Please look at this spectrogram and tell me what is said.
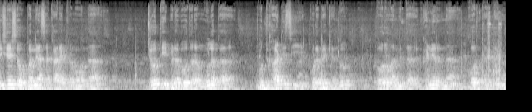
ವಿಶೇಷ ಉಪನ್ಯಾಸ ಕಾರ್ಯಕ್ರಮವನ್ನು ಜ್ಯೋತಿ ಬೆಳಗುವುದರ ಮೂಲಕ ಉದ್ಘಾಟಿಸಿ ಕೊಡಬೇಕೆಂದು ಗೌರವಾನ್ವಿತ ಗಣ್ಯರನ್ನು ಕೋರ್ತಾ ಇದ್ದೇನೆ.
